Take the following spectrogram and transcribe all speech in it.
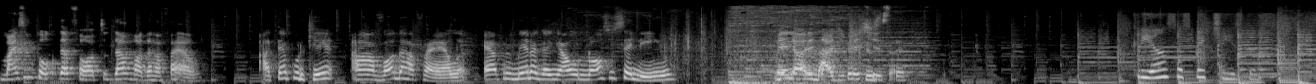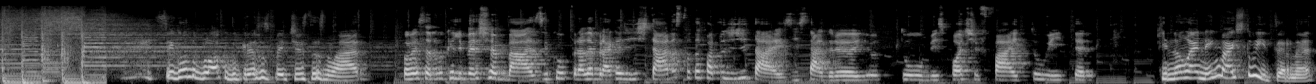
mais um pouco da foto da avó da Rafaela. até porque a avó da Rafaela é a primeira a ganhar o nosso selinho Melhor idade petista. Crianças petistas. Segundo bloco do Crianças Petistas no ar. Começando com aquele merchan básico para lembrar que a gente tá nas plataformas digitais: Instagram, YouTube, Spotify, Twitter. Que não é nem mais Twitter, né?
